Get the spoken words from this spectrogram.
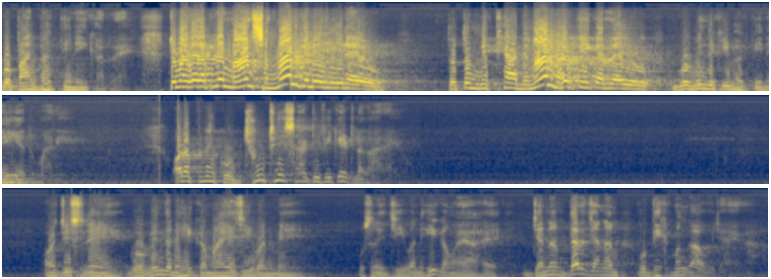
गोपाल भक्ति नहीं कर रहे। तुम अगर अपने मान सम्मान के लिए जी रहे हो तो तुम मिथ्याभिमान भक्ति कर रहे हो, गोविंद की भक्ति नहीं है तुम्हारी। और अपने को झूठे सर्टिफिकेट लगा रहे हो और जिसने गोविंद नहीं कमाए जीवन में, उसने जीवन ही गंवाया है। जन्म दर जन्म वो भिखमंगा हो जाएगा।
